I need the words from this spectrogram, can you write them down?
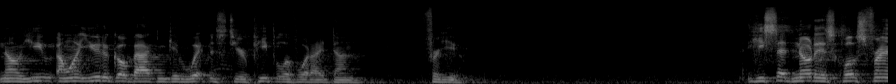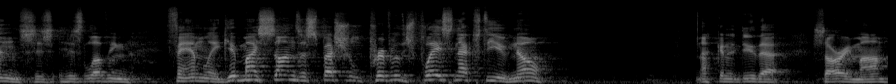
No, you, I want you to go back and give witness to your people of what I'd done for you. He said no to his close friends, his, his loving family. Give my sons a special privileged place next to you. No, not going to do that. Sorry, mom.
